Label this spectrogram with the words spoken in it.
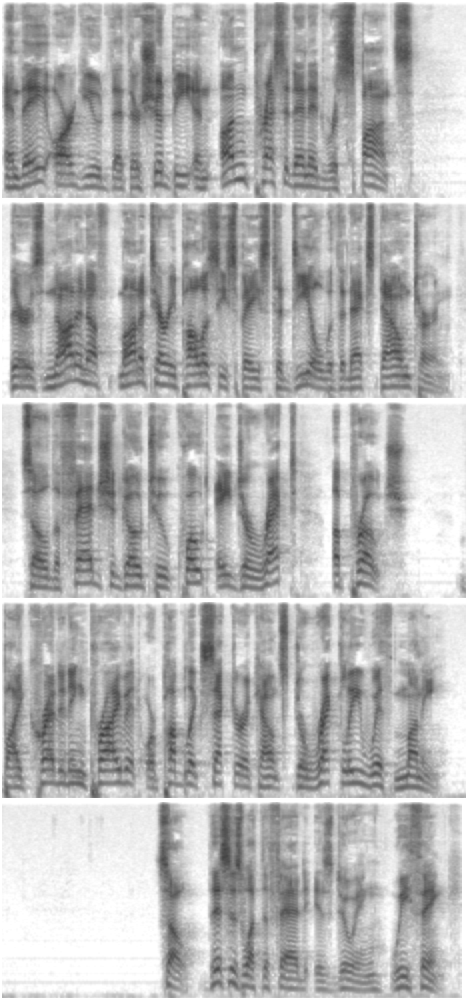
and they argued that there should be an unprecedented response there's not enough monetary policy space to deal with the next downturn. So the Fed should go to, quote, a direct approach by crediting private or public sector accounts directly with money. So this is what the Fed is doing, we think.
